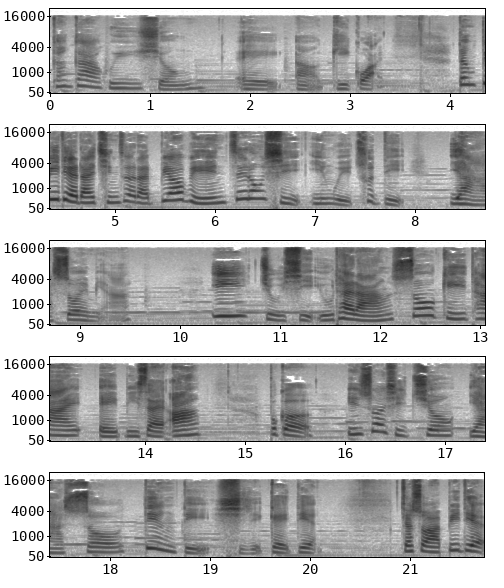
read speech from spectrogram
感觉非常诶啊奇怪。当彼得来清楚来表明，这拢是因为出自耶稣的名，伊就是犹太人所期待的比赛啊。不过，因煞是将耶稣定的是界定。就算彼得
